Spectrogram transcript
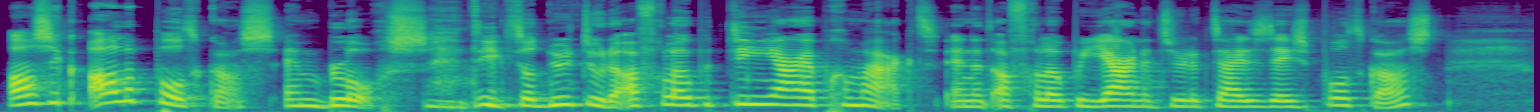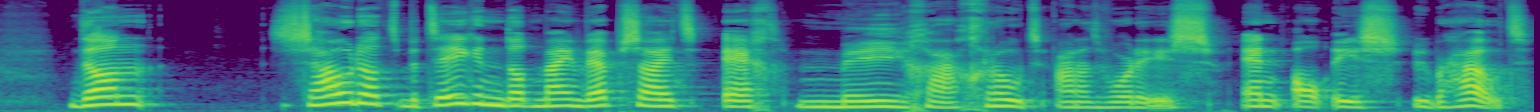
Als ik alle podcasts en blogs die ik tot nu toe de afgelopen 10 jaar heb gemaakt, en het afgelopen jaar natuurlijk tijdens deze podcast, dan zou dat betekenen dat mijn website echt mega groot aan het worden is. En al is überhaupt.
